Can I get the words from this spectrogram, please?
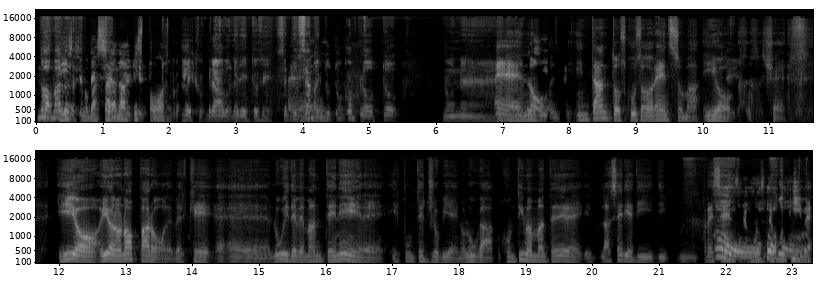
No, ma allora se ad pensiamo che altri tutto sport. un- ecco, bravo, l'hai detto te. Se Eh, pensiamo che è tutto un complotto, non, Eh non no, intanto scusa Lorenzo, ma io, cioè, io, io non ho parole perché eh, eh, lui deve mantenere il punteggio pieno. Luca continua a mantenere il- la serie di, di, mh, presenze Oh, consecutive.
